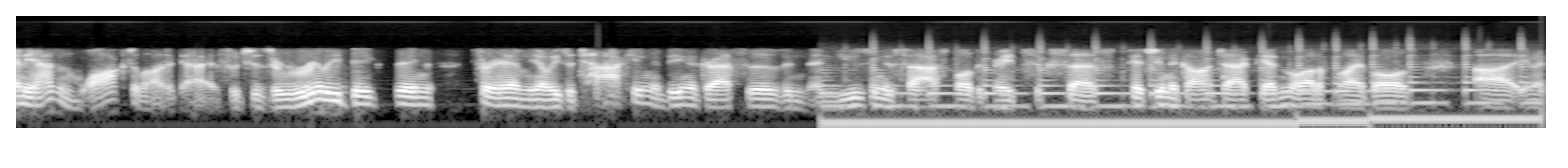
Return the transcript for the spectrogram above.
and he hasn't walked a lot of guys, which is a really big thing for him. You know, he's attacking and being aggressive and, and using his fastball to great success, pitching the contact, getting a lot of fly balls. Uh, you know,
